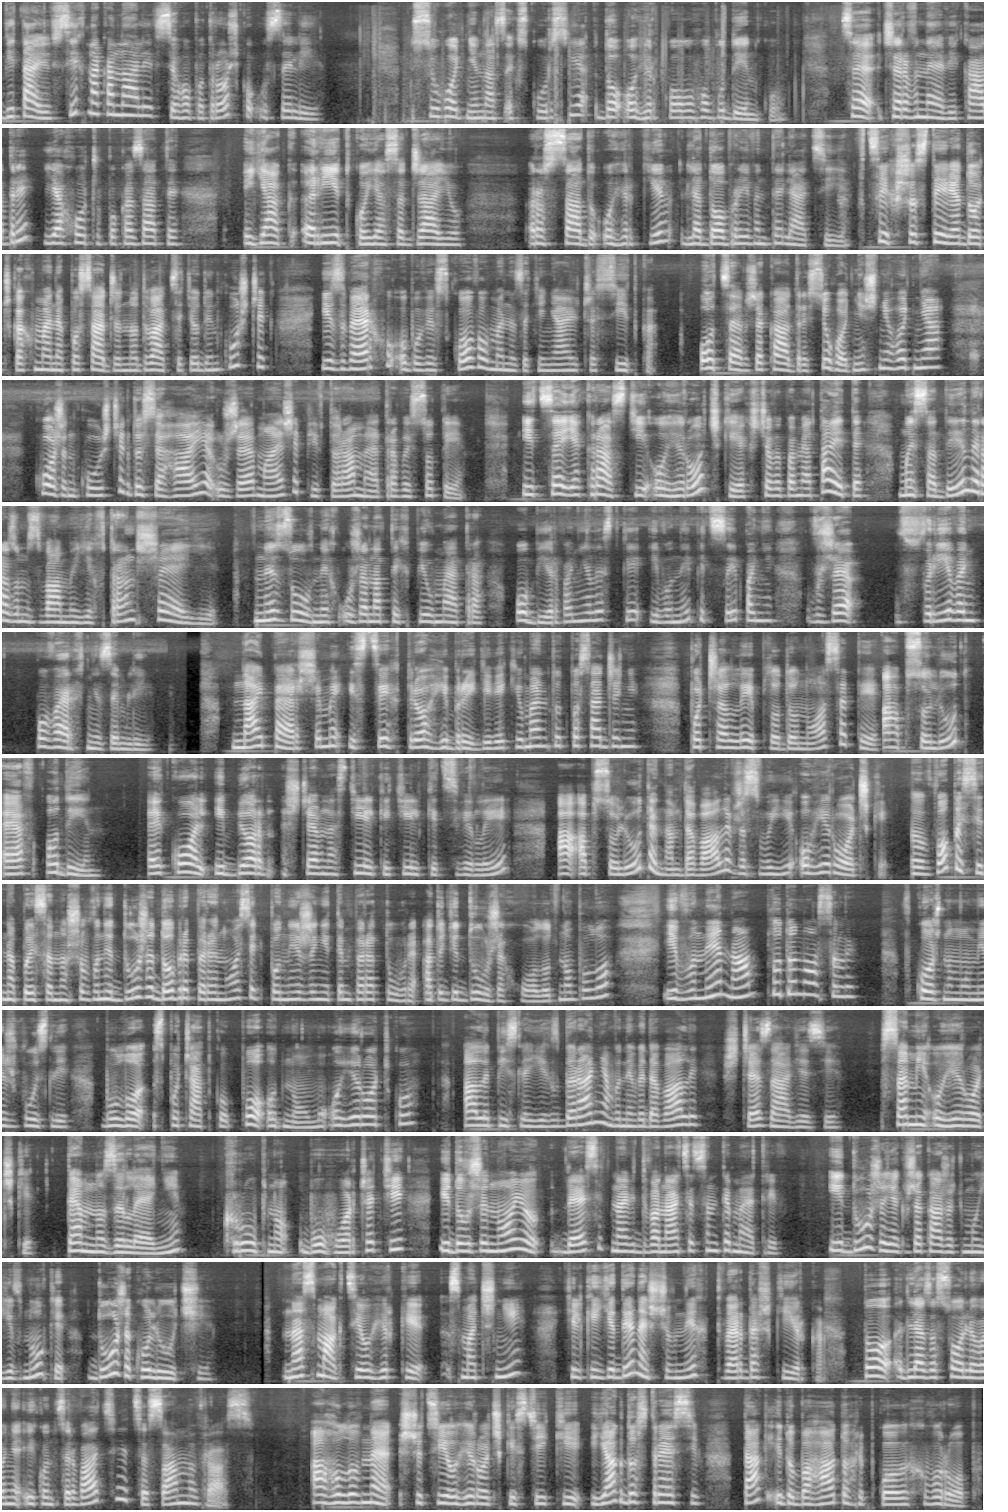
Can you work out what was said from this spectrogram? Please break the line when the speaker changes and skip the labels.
Вітаю всіх на каналі Всього потрошку у селі. Сьогодні в нас екскурсія до огіркового будинку. Це червневі кадри. Я хочу показати, як рідко я саджаю розсаду огірків для доброї вентиляції. В цих шести рядочках в мене посаджено 21 кущик, і зверху обов'язково в мене затіняюча сітка. Оце вже кадри сьогоднішнього дня. Кожен кущик досягає уже майже півтора метра висоти. І це якраз ті огірочки, якщо ви пам'ятаєте, ми садили разом з вами їх в траншеї. Внизу в них уже на тих пів метра обірвані листки, і вони підсипані вже в рівень поверхні землі. Найпершими із цих трьох гібридів, які в мене тут посаджені, почали плодоносити Абсолют F1. Еколь і Бьорн ще в нас тільки-тільки цвіли, а абсолюти нам давали вже свої огірочки. В описі написано, що вони дуже добре переносять понижені температури, а тоді дуже холодно було, і вони нам плодоносили. В кожному міжвузлі було спочатку по одному огірочку, але після їх збирання вони видавали ще зав'язі. Самі огірочки темно-зелені, крупно бугорчаті і довжиною 10 навіть 12 см. І дуже, як вже кажуть мої внуки, дуже колючі. На смак ці огірки смачні, тільки єдине, що в них тверда шкірка. То для засолювання і консервації це саме враз. А головне, що ці огірочки стійкі як до стресів, так і до багатогрибкових хвороб.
